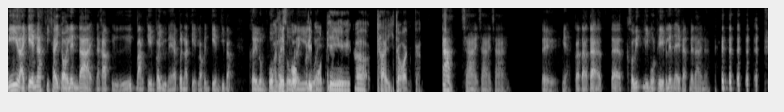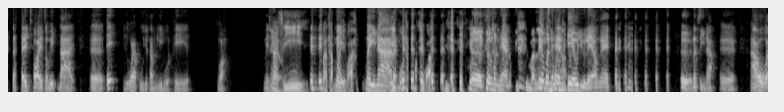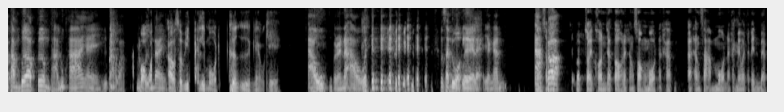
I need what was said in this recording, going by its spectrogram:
มีหลายเกมนะที่ใช้จอยเล่นได้นะครับ หรือบางเกมก็อยู่ใน Apple Arcade แล้วเป็นเกมที่แบบเคยลงพวกคอนเล่นโซลพวอะกไรอย่างงี้รีด้วโมยทเพย์ก็ใช้จอยเหมือนกันอะใช่ใช่ใช่เออเนี่ยก็แต่แต่แต่สวิตรีโมทเพย์ไปเล่นใน iPad ไม่ได้นะ แต่ให้จอยสวิตได้ เออเอ๊ะ หรือว่าปู่จะทำรีโมทเพย์วะ ไม่น่ามาสิมาทำไมวะ ไม่น่านะรีโมททำไมวะเออเครื่องมันแทนวิทที่มาเคเล่รื่นองมันสิแฮนวะด์เฮลอยู่แล้วไง เออ นั่นสินะเออ เอาก็ทำเพื่อเพิ่มฐานลูกค้าไง หรือเปล่าวะมันบอกเพิ่ว่ามได้เอาสวิตช์ไปรีโมทเครื่องอื่นเนี่ยโอเค เอาแบบนั้นนะเอา มันสะดวกเลยแหละ อย่างนั้นอะสำหก็รับสำหรับจอยคอนจะต่อได้ทั้งสองโหมดนะครับอ่า ทั้งสามโหมดนะครับ ไม่ว่าจะเป็นแบบ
